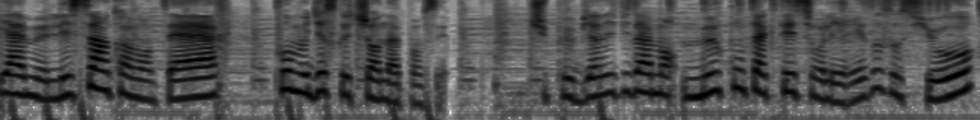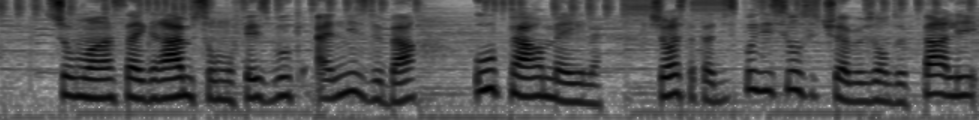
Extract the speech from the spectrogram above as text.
et à me laisser un commentaire pour me dire ce que tu en as pensé. Tu peux bien évidemment me contacter sur les réseaux sociaux, sur mon Instagram, sur mon Facebook Anis Debat ou par mail. Je reste à ta disposition si tu as besoin de parler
